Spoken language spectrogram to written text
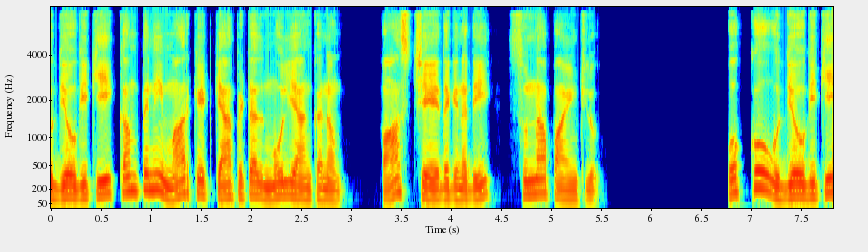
ఉద్యోగికి కంపెనీ మార్కెట్ క్యాపిటల్ మూల్యాంకనం పాస్ చేయదగినది సున్నా పాయింట్లు. ఒక్కో ఉద్యోగికి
